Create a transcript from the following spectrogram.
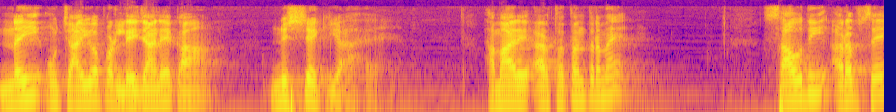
नई ऊंचाइयों पर ले जाने का निश्चय किया है। हमारे अर्थतंत्र में सऊदी अरब से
